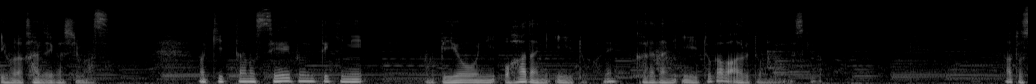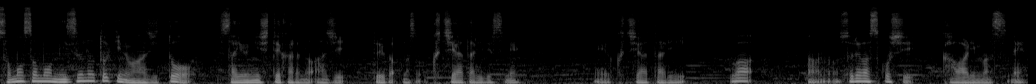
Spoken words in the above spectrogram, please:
ような感じがします、まあ、きっとあの成分的に美容にお肌にいいとかね体にいいとかはあると思うんですけど。あとそもそも水の時の味と左右にしてからの味。というか、まあ、その口当たりですね、えー、口当たりはあのそれは少し変わりますね。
